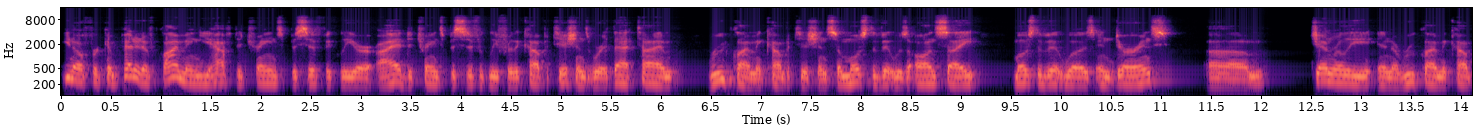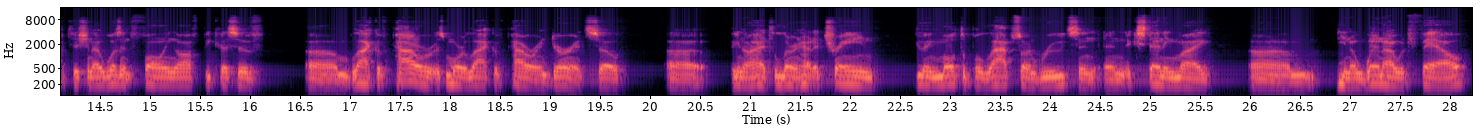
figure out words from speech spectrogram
you know, for competitive climbing, you have to train specifically, or I had to train specifically for the competitions where at that time, route climbing competitions. So most of it was on site, most of it was endurance. Um, generally, in a route climbing competition, I wasn't falling off because of um, lack of power, it was more lack of power endurance. So, uh, you know, I had to learn how to train doing multiple laps on routes and, and extending my, um, you know, when I would fail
